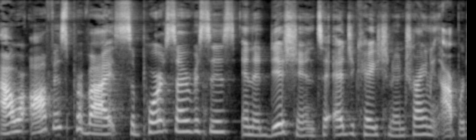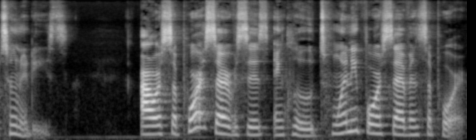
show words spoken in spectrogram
Our office provides support services in addition to education and training opportunities. Our support services include 24 7 support.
